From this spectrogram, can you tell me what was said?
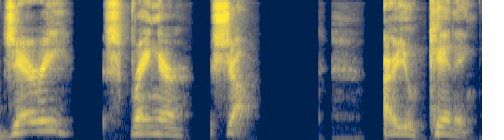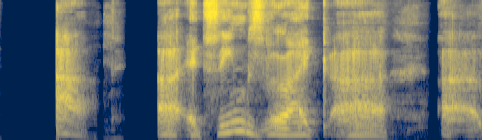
Jerry Springer Show. Are you kidding? Uh, uh, it seems like uh, uh,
